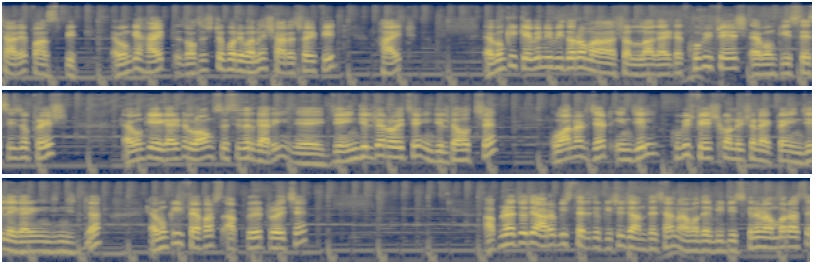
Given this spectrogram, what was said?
সাড়ে পাঁচ ফিট এবং কি হাইট যথেষ্ট পরিমাণে সাড়ে ছয় ফিট হাইট এবং কি কেবিনের ভিতরও মাশাল্লাহ গাড়িটা খুবই ফ্রেশ এবং কি সেসিজও ফ্রেশ এবং কি এই গাড়িটা লং সেসিজের গাড়ি, যে যে ইঞ্জিলটা রয়েছে, ইঞ্জিলটা হচ্ছে ওয়ান আর জেট ইঞ্জিল, খুবই ফ্রেশ কন্ডিশনে একটা ইঞ্জিল এই গাড়ির ইঞ্জিনটা এবং কি পেপার্স আপ টু ডেট রয়েছে। আপনারা যদি আরও বিস্তারিত কিছু জানতে চান, আমাদের ভিডিও স্ক্রিনে নাম্বার আছে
